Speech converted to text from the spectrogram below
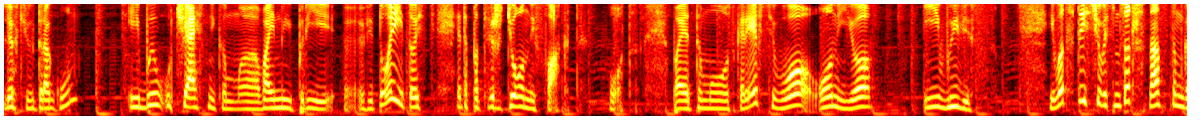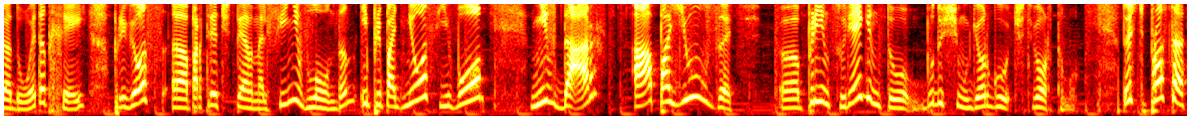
легких драгун и был участником э, войны при э, Витории, то есть это подтвержденный факт. Вот. Поэтому, скорее всего, он ее и вывез. И вот в 1816 году этот Хей привез э, портрет Четпера Нальфини в Лондон и преподнес его не в дар, а поюзать э, принцу-регенту, будущему Георгу IV. То есть просто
